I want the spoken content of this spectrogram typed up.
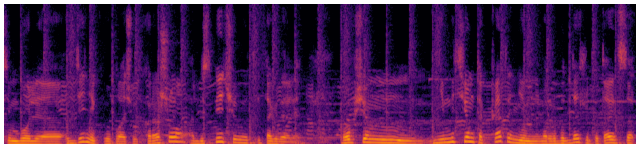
тем более денег выплачивают хорошо, обеспечивают и так далее. В общем, не мытьем, так катанием работодатель пытается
